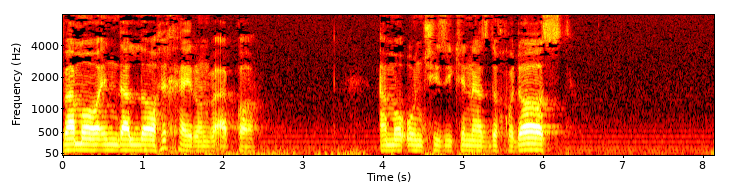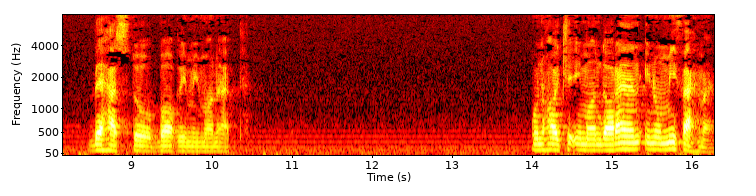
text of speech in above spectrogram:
و ما عند الله خیر و ابقا. اما اون چیزی که نزد خداست به هست و باقی میماند. اونها که ایمان دارن اینو می‌فهمن.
